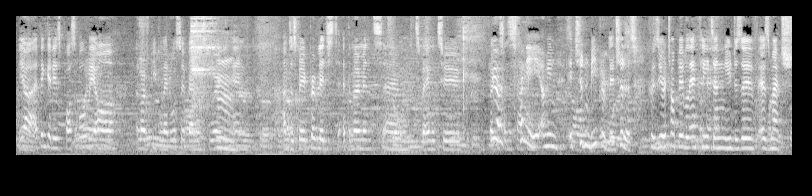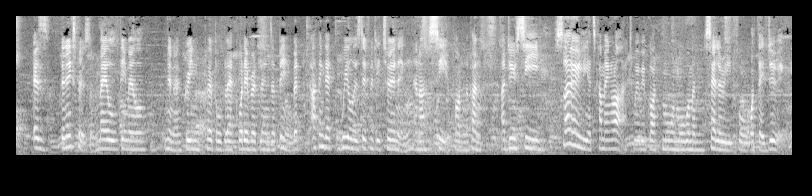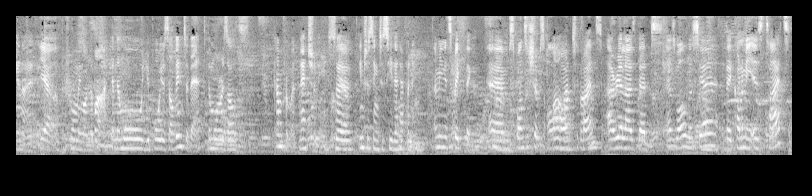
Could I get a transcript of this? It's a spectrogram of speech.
yeah, I think it is possible. There are a lot of people that also balance work, Hmm. and I'm just very privileged at the moment um, to be able to focus Yeah, on the it's funny. I mean, it shouldn't be privileged, should it? Because you're a top level athlete and you deserve as much as the next person, male, female, you know, green, purple, black, whatever it ends up being. But I think that wheel is definitely turning, and I see, pardon the pun, I do see slowly it's coming right, where we've got more and more women salaried for what they're doing, you know, Yeah. performing on the bike. And the more you pour yourself into that, the more results come from it naturally. So Yeah. interesting to see that happening. I mean, it's a big thing. Um, sponsorships are Oh, hard to find. I realized that as well this year. The economy is tight.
